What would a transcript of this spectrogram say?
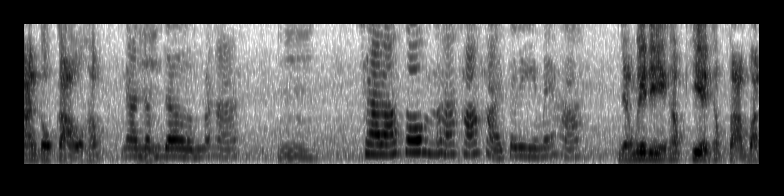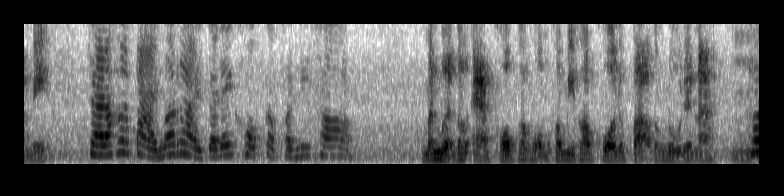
งานเก่าๆครับงานอืมเดิมๆนะคะ อืม แชร์แล้วส้มนะคะค้าขายจะดีไหมคะยังไม่ดีครับเครียดครับสามวันนี้ แชร์แล้วค่ะต่ายเมื่อไหร่จะได้คบกับคนที่ชอบ มันเหมือนต้องแอบคบครับผมเขามีครอบครัวหรือเปล่าต้องดูด้วยนะอืมพ่อ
